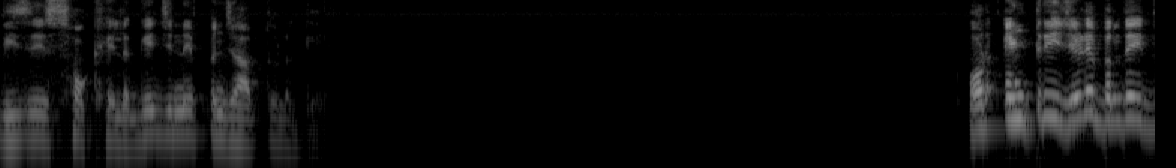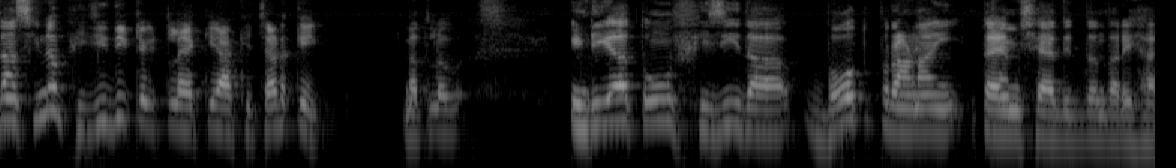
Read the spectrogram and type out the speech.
ਵੀਜ਼ੇ ਸੌਖੇ ਲੱਗੇ ਜਿੰਨੇ ਪੰਜਾਬ ਤੋਂ ਲੱਗੇ ਔਰ ਐਂਟਰੀ ਜਿਹੜੇ ਬੰਦੇ ਇਦਾਂ ਸੀ ਨਾ ਫਿਜੀ ਦੀ ਟਿਕਟ ਲੈ ਕੇ ਆ ਕੇ ਚੜ ਕੇ, ਮਤਲਬ ਇੰਡੀਆ ਤੋਂ ਫਿਜੀ ਦਾ ਬਹੁਤ ਪੁਰਾਣਾ ਹੀ ਟਾਈਮ ਸ਼ਾਇਦ ਇਦਾਂ ਦਾ ਰਿਹਾ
